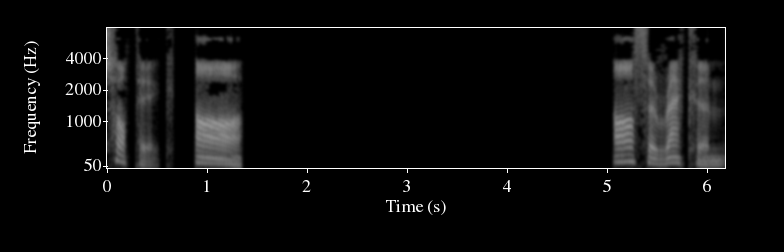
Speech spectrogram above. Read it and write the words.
Topic. R. Arthur Rackham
